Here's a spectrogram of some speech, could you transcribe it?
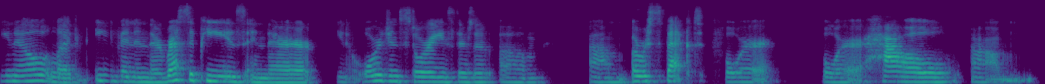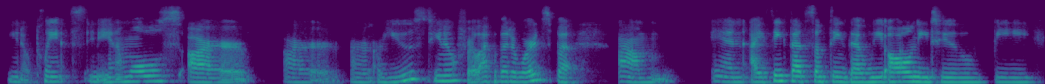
You know, like even in their recipes, in their you know origin stories there's a um, um, a respect for for how um, you know plants and animals are, are are are used you know for lack of better words but um and i think that's something that we all need to be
